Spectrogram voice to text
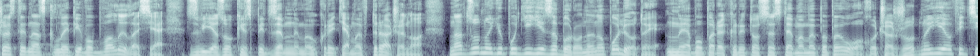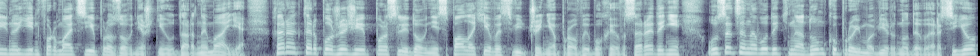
Частина склепів обвалилася. Зв'язок із підземними укриттями втрачено. Над зоною події заборонено польоти. Небо перекрито системами ППО, хоча жодної офіційної інформації про зовнішній удар немає. Характер пожежі, послідовність спалахів свідчення про вибухи всередині усе це наводить на думку про ймовірну диверсію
